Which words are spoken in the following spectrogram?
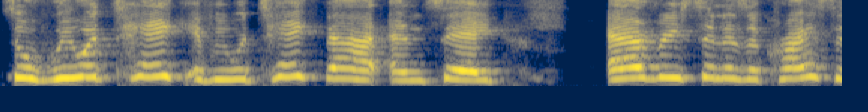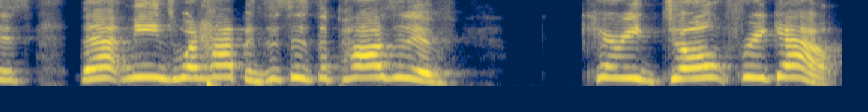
So if we would take if we would take that and say every sin is a crisis, that means what happens? This is the positive. Carrie, don't freak out.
